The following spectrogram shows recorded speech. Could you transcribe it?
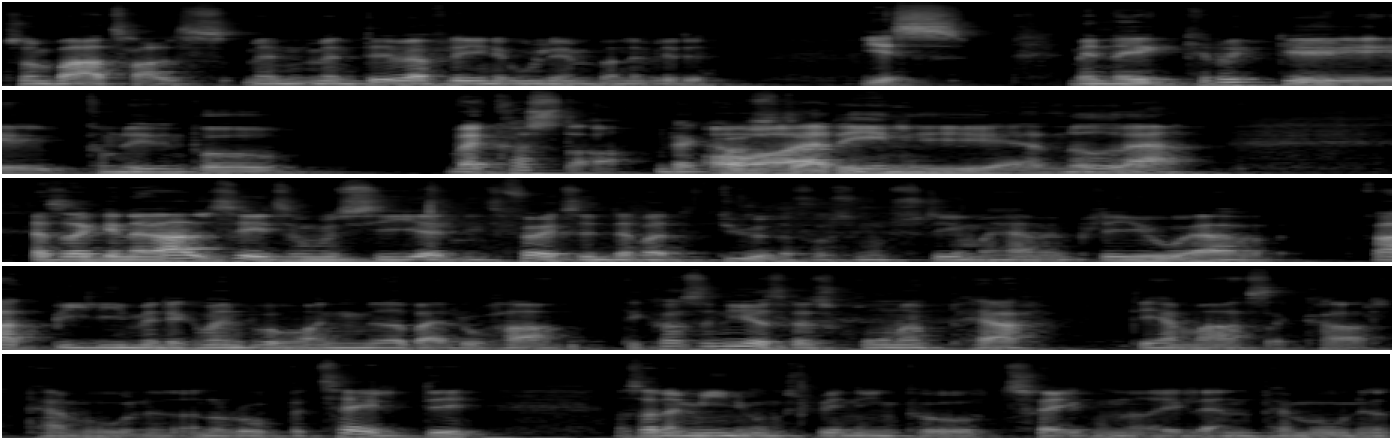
som bare er træls. Men, men det er i hvert fald en af ulemperne ved det. yes. Men øh, kan du ikke øh, komme lidt ind på, hvad koster, Hvad og koster? er det egentlig er det noget værd? Altså generelt set, så må man sige, at i før i tiden, der var det dyrt at få sådan nogle systemer her, men Pleo er ret billige, men det kommer an på, hvor mange medarbejdere du har. Det koster 69 kroner per det her Mastercard per måned, og når du har betalt det, og så er der minimumsbinding på 300 eller andet per måned,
